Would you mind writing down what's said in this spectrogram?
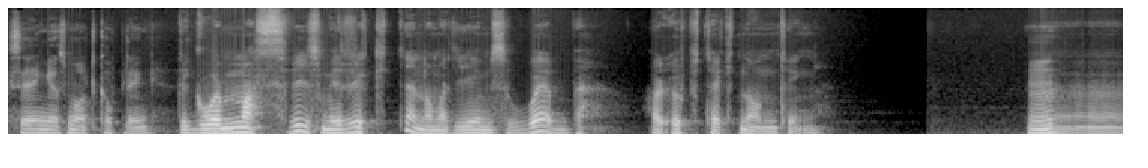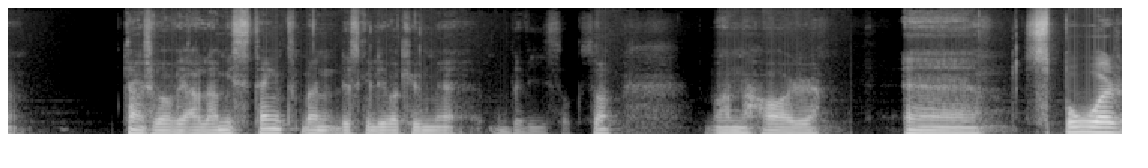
ser ingen smart koppling. Det går massvis med rykten om att James Webb har upptäckt någonting. Mm. Eh, kanske vad vi alla misstänkt men det skulle ju vara kul med bevis också. Man har eh, spår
